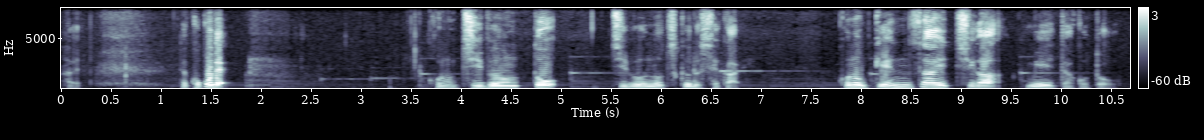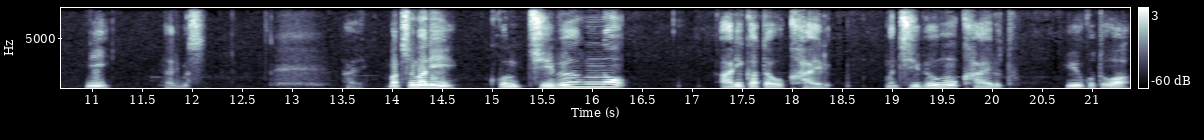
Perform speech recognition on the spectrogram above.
はい、でここでこの自分と自分の作る世界この現在地が見えたことになります。はいまあ、つまりこの自分の在り方を変える、まあ、自分を変えるということは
